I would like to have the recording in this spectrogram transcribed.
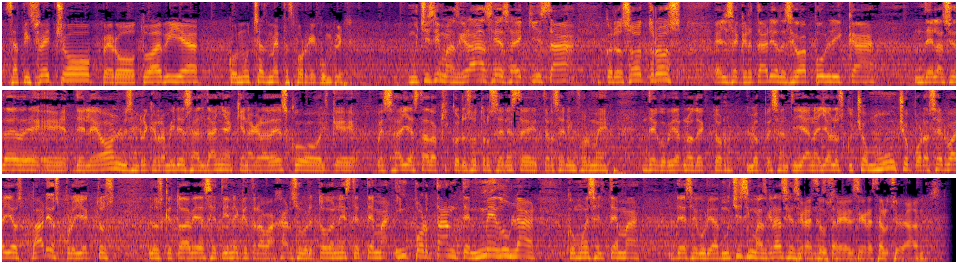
Satisfecho, pero todavía con muchas metas por qué cumplir. Muchísimas gracias. Aquí está con nosotros el secretario de Seguridad Pública de la ciudad de, eh, de, León, Luis Enrique Ramírez Aldaña, quien agradezco el que pues haya estado aquí con nosotros en este tercer informe de gobierno de Héctor López Santillana. Ya lo escuchó mucho por hacer varios, varios proyectos, los que todavía se tiene que trabajar, sobre todo en este tema importante, medular, como es el tema de seguridad. Muchísimas gracias. Gracias a ustedes, gracias a los ciudadanos.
